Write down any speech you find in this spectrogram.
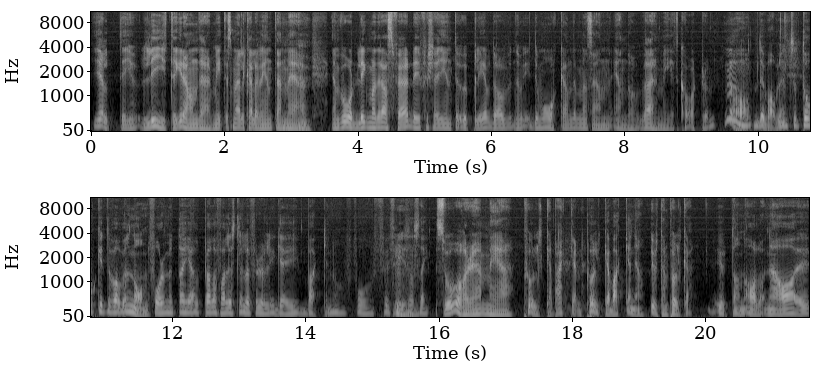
hjälpte ju lite grann där mitt i smällkalla vintern med Mm. en vårdlig madrassfärd. I och för sig inte upplevd av de, de åkande men sen ändå värme i ett kartrum. Mm. Ja, det var väl inte så tokigt. Det var väl någon form av hjälp i alla fall istället för att ligga i backen och få förfrysa Mm. sig. Så var det med pulkabacken. Pulkabacken ja. Utan pulka. Utan ala. Nej,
